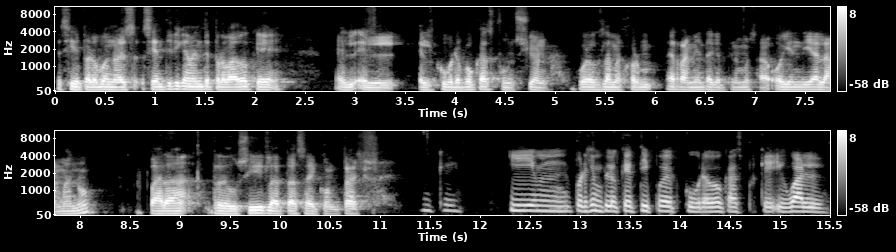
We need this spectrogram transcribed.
decir. Pero bueno, es científicamente probado que el, el, cubrebocas funciona. Creo que es la mejor herramienta que tenemos hoy en día a la mano para reducir la tasa de contagios. Ok. Y, mm, por ejemplo, ¿qué tipo de cubrebocas? Porque igual,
